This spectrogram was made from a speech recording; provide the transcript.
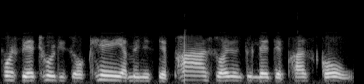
Because they're told it's okay. I mean, it's the past. Why don't you let the past go?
